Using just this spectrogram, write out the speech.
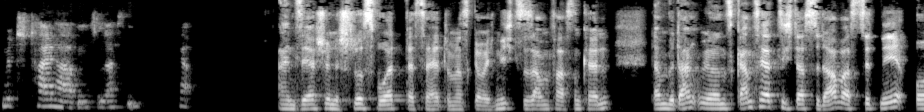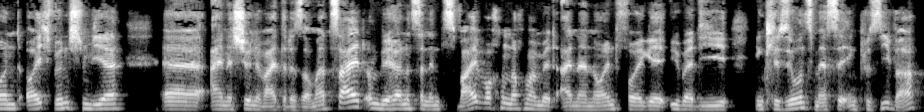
mit teilhaben zu lassen. Ein sehr schönes Schlusswort. Besser hätte man es, glaube ich, nicht zusammenfassen können. Dann bedanken wir uns ganz herzlich, dass du da warst, Sydney. Und euch wünschen wir äh, eine schöne weitere Sommerzeit. Und wir hören uns dann in zwei Wochen nochmal mit einer neuen Folge über die Inklusionsmesse Inklusiva.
